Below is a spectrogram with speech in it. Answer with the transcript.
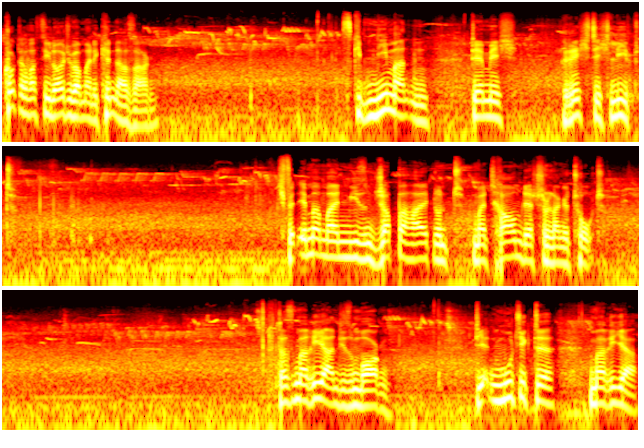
guck doch, was die Leute über meine Kinder sagen. Es gibt niemanden, der mich richtig liebt. Ich werde immer meinen miesen Job behalten und mein Traum, der ist schon lange tot. Das ist Maria an diesem Morgen. Die entmutigte Maria,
